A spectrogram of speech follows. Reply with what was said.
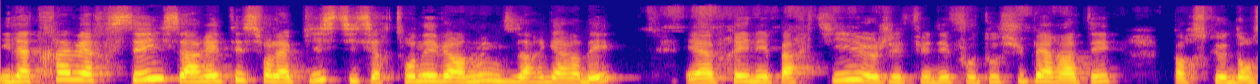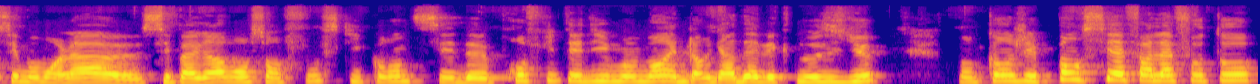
Il a traversé, il s'est arrêté sur la piste, il s'est retourné vers nous, il nous a regardé. Et après, il est parti. J'ai fait des photos super ratées parce que dans ces moments-là, c'est pas grave, on s'en fout. Ce qui compte, c'est de profiter du moment et de le regarder avec nos yeux. Donc, quand j'ai pensé à faire la photo,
